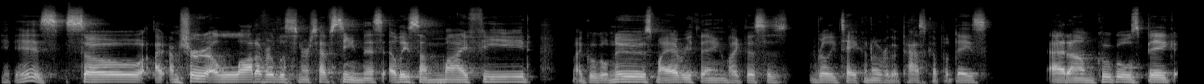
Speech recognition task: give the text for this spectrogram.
It is. So I, I'm sure a lot of our listeners have seen this, at least on my feed, my Google News, my everything. Like this has really taken over the past couple of days at um, Google's big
